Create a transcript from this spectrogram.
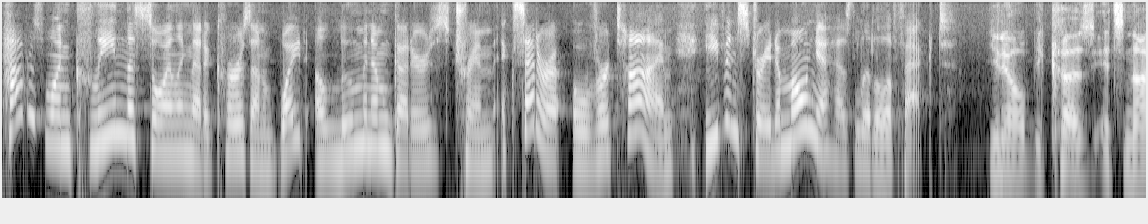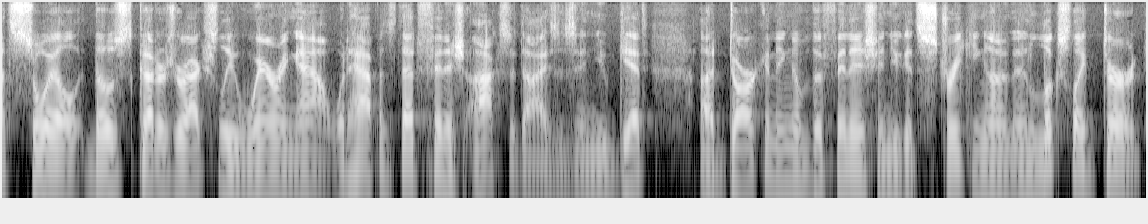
How does one clean the soiling that occurs on white aluminum gutters, trim, etc. over time? Even straight ammonia has little effect. You know, because it's not soil, those gutters are actually wearing out. What happens, that finish oxidizes and you get a darkening of the finish and you get streaking on it. And it looks like dirt,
